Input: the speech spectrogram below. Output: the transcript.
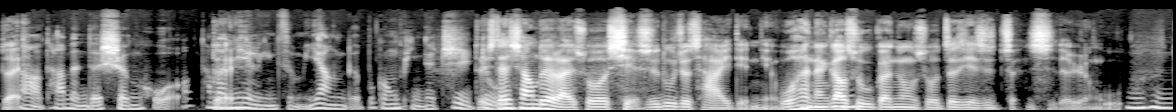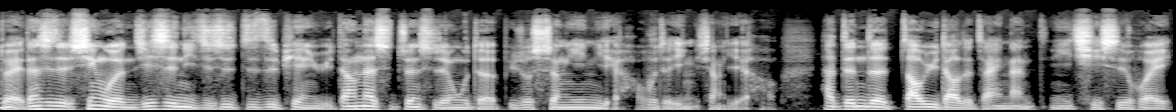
对啊，他们的生活，他们面临怎么样的不公平的制度？对，但相对来说，写实度就差一点点。我很难告诉观众说这些是真实的人物，嗯、哼对。但是新闻，其实你只是只字片语，当那是真实人物的，比如说声音也好，或者影像也好，他真的遭遇到的灾难，你其实会。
